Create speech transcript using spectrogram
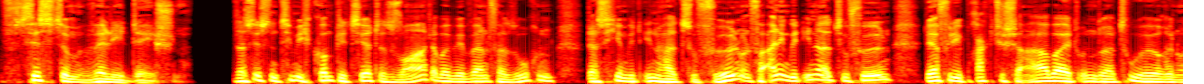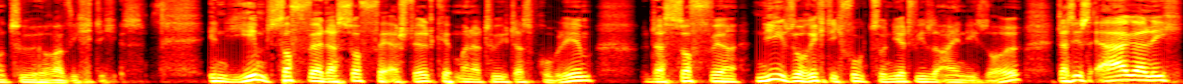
System Validation. Das ist ein ziemlich kompliziertes Wort, aber wir werden versuchen, das hier mit Inhalt zu füllen und vor allen Dingen mit Inhalt zu füllen, der für die praktische Arbeit unserer Zuhörerinnen und Zuhörer wichtig ist. In jedem Software, das Software erstellt, kennt man natürlich das Problem, dass Software nie so richtig funktioniert, wie sie eigentlich soll. Das ist ärgerlich,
